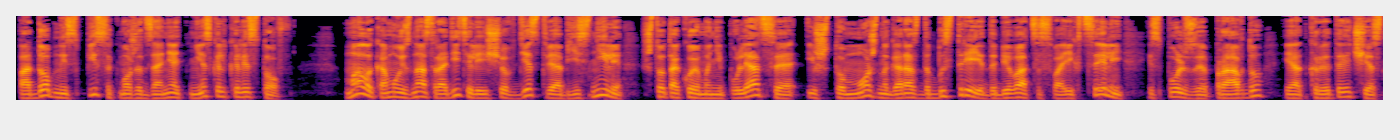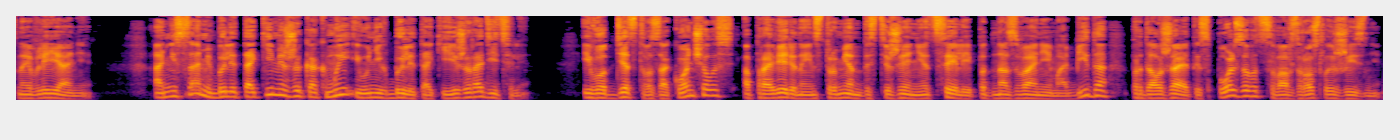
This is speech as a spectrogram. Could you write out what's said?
Подобный список может занять несколько листов. Мало кому из нас родители еще в детстве объяснили, что такое манипуляция и что можно гораздо быстрее добиваться своих целей, используя правду и открытое честное влияние. Они сами были такими же, как мы, и у них были такие же родители. И вот детство закончилось, а проверенный инструмент достижения целей под названием обида продолжает использоваться во взрослой жизни.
